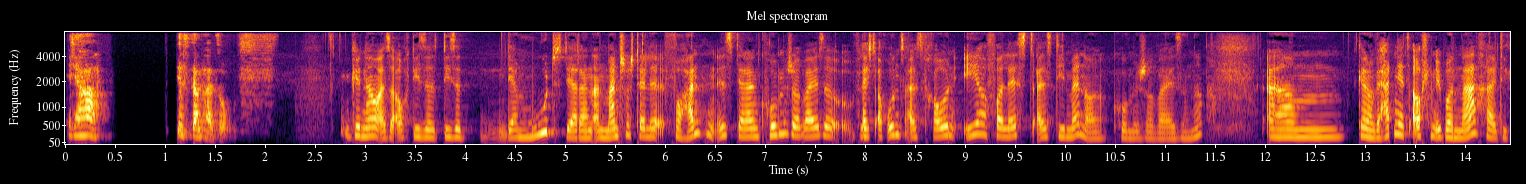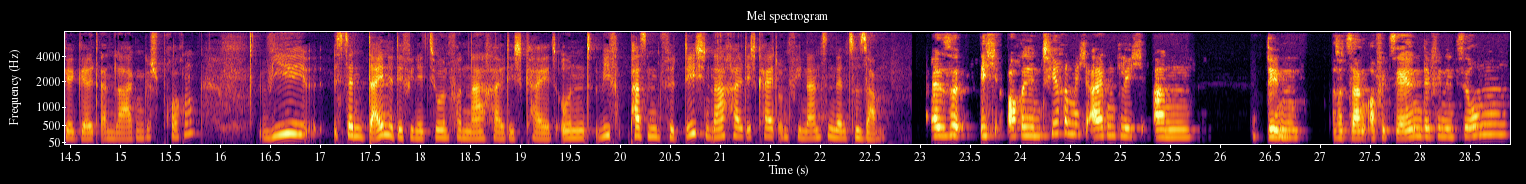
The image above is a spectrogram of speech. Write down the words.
ja, ist dann halt so. Genau, also auch diese, diese, der Mut, der dann an mancher Stelle vorhanden ist, der dann komischerweise vielleicht auch uns als Frauen eher verlässt als die Männer, komischerweise. Ne? Ähm, genau, wir hatten jetzt auch schon über nachhaltige Geldanlagen gesprochen. Wie ist denn deine Definition von Nachhaltigkeit und wie passen für dich Nachhaltigkeit und Finanzen denn zusammen? Also ich orientiere mich eigentlich an den sozusagen offiziellen Definitionen.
